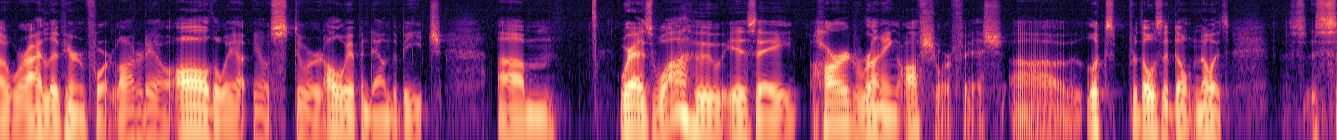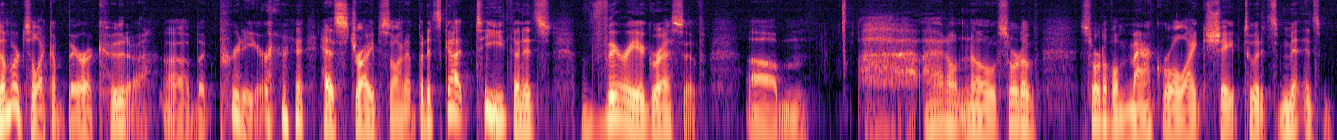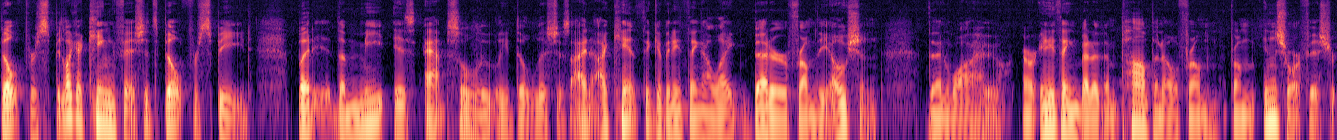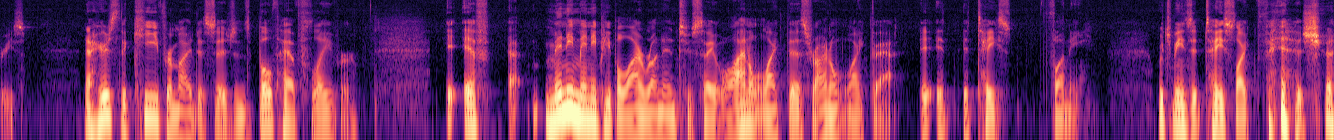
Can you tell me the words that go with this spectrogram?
uh, where I live here in Fort Lauderdale, all the way up, you know, Stuart, all the way up and down the beach. Um, whereas wahoo is a hard running offshore fish. Uh, looks, for those that don't know, it's similar to like a barracuda, uh, but prettier. has stripes on it, but it's got teeth and it's very aggressive. Um, I don't know, sort of, sort of a mackerel-like shape to it. It's it's built for speed, like a kingfish. It's built for speed, but the meat is absolutely delicious. I I can't think of anything I like better from the ocean than wahoo, or anything better than pompano from from inshore fisheries. Now, here's the key for my decisions both have flavor. If uh, many, many people I run into say, well, I don't like this or I don't like that, it, it, it tastes funny, which means it tastes like fish.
